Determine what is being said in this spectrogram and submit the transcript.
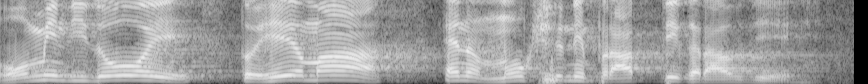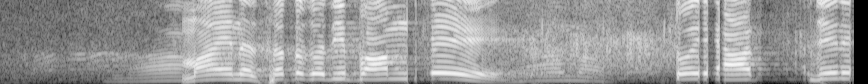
હોમી દીધો હોય તો હે માં એને મોક્ષની પ્રાપ્તિ કરાવજે. માં. એને સતગતિ પામજે. તો એ જેને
